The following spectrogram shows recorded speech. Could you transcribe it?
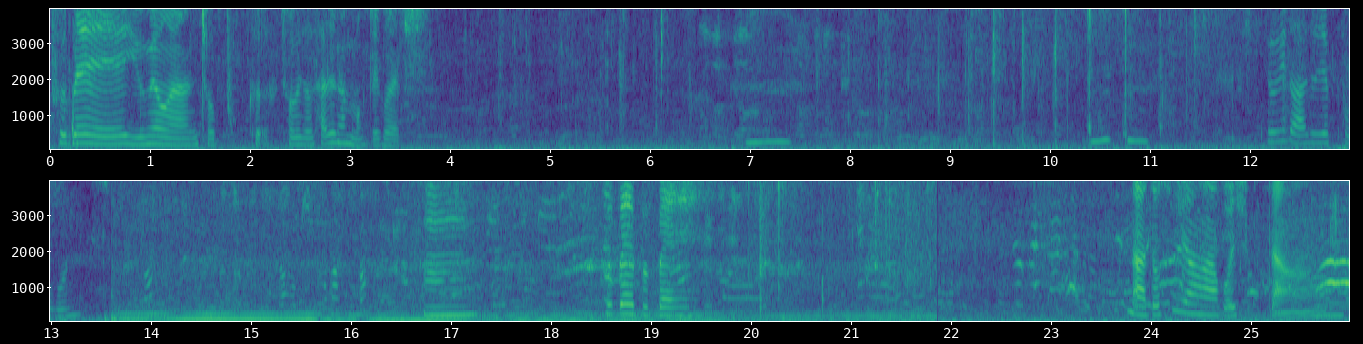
부베의 유명한 저 포크. 저기서 사진 한 방 찍어야지. 여기도 아주 예쁘군. 음, 부베부베. 나도 수영하고 싶다.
